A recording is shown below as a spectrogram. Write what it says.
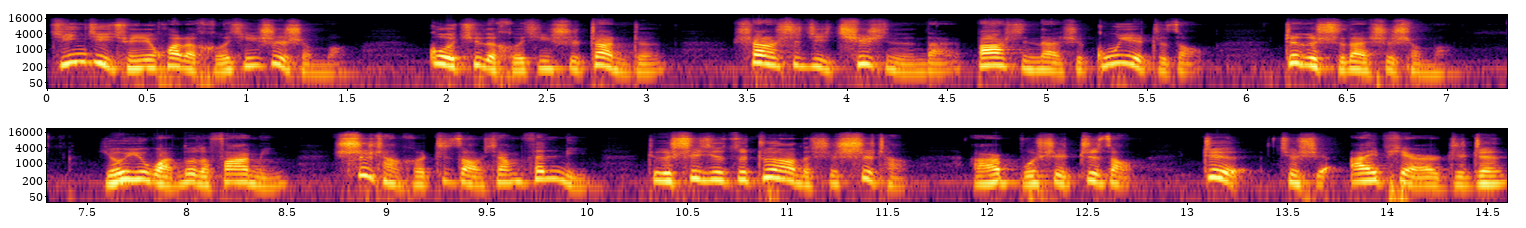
经济全球化的核心是什么？过去的核心是战争。上世纪七十年代、八十年代是工业制造。这个时代是什么？由于网络的发明，市场和制造相分离。这个世界最重要的是市场，而不是制造。这就是 IPR 之争。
